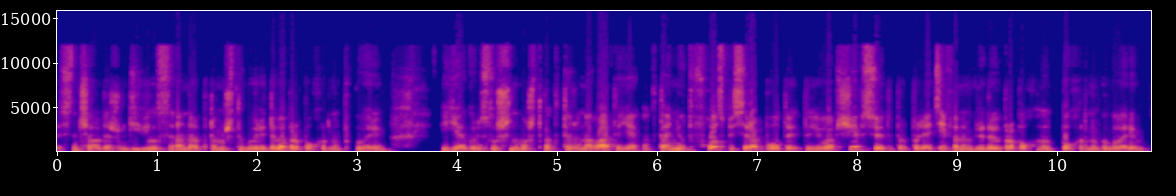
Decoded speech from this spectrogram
э, сначала даже удивилась. Она потому что говорит, давай про похороны поговорим. И я говорю, слушай, ну может как-то рановато, я как-то Анюта в хосписе работает, и вообще все это про паллиатив, она говорит, давай про похороны поговорим.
